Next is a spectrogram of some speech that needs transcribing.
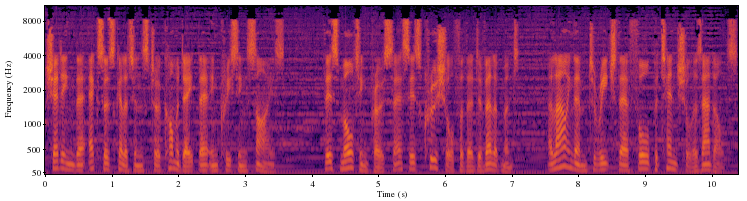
shedding their exoskeletons to accommodate their increasing size. This molting process is crucial for their development, allowing them to reach their full potential as adults.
